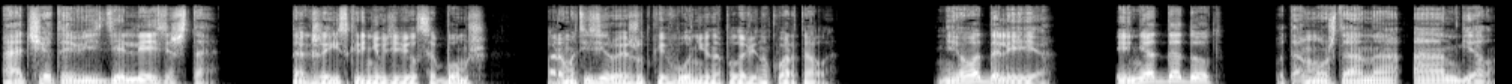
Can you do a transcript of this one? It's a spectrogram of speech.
«А чё ты везде лезешь-то?» Также искренне удивился бомж, ароматизируя жуткой вонью наполовину квартала. «Не отдали её и не отдадут, потому что она ангел».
